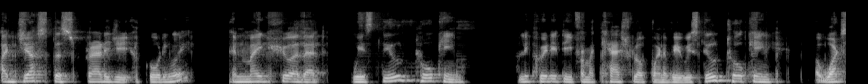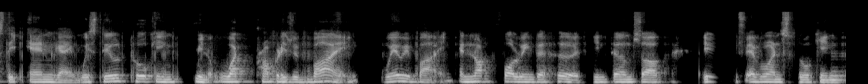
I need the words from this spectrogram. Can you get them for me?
adjust the strategy accordingly and make sure that we're still talking liquidity from a cash flow point of view. We're still talking what's the end game. We're still talking, you know, what properties we're buying, where we're buying, and not following the herd in terms of if, everyone's talking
